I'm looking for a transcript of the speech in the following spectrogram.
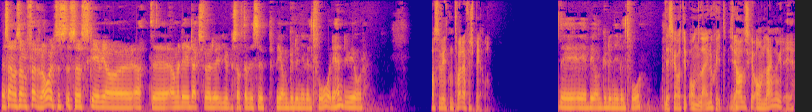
Men samma som förra året så, så, skrev jag att eh, ja, men det är dags för Ubisoft att visa upp Beyond Good and Evil 2 och det hände ju i år. Fast vi vet inte vad det är för spel. Det är Beyond Good and Evil 2. Det ska vara typ online och skit i det. Ja, det ska vara online och grejer.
